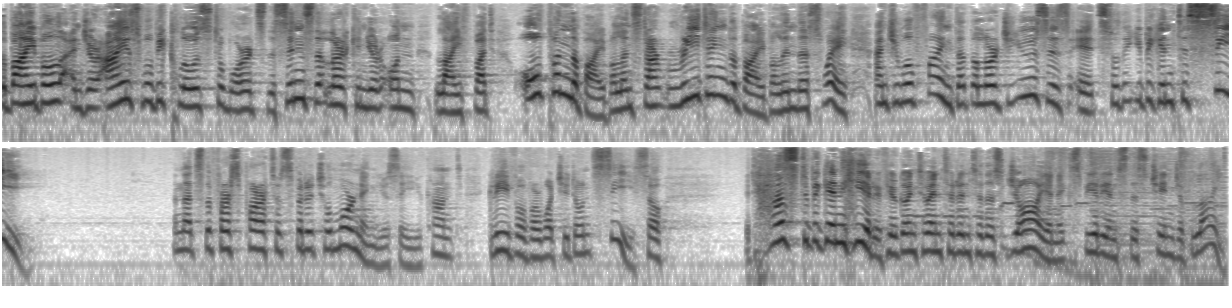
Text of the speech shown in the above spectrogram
the Bible and your eyes will be closed towards the sins that lurk in your own life. But open the Bible and start reading the Bible in this way, and you will find that the Lord uses it so that you begin to see and that's the first part of spiritual mourning, you see. You can't grieve over what you don't see. So it has to begin here if you're going to enter into this joy and experience this change of life.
